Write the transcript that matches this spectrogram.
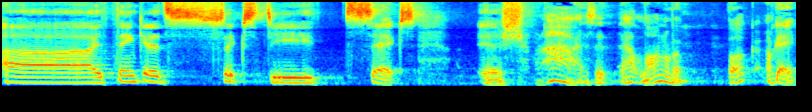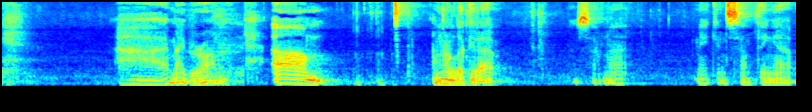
I think it's 66 ish. Ah, is it that long of a book? Okay. Uh, I might be wrong. Um, I'm going to look it up. So I'm not making something up.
